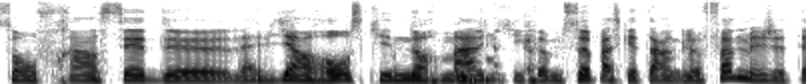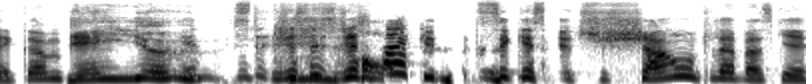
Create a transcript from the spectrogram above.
son français de la vie en rose qui est normal, qui est comme ça parce que t'es anglophone, mais j'étais comme. J'essaie- J'espère que tu sais qu'est-ce que tu chantes, là, parce que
